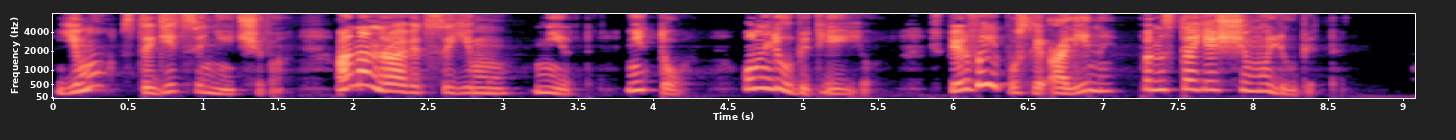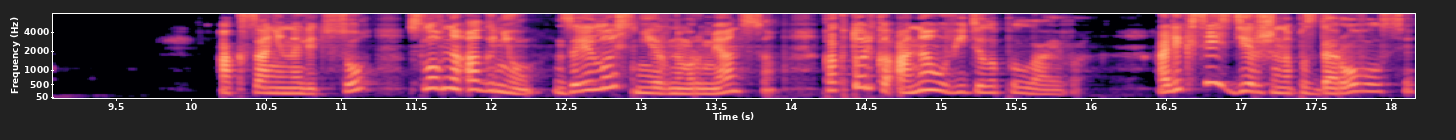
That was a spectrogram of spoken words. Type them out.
Ему стыдиться нечего. Она нравится ему. Нет, не то. Он любит ее. Впервые после Алины по-настоящему любит. Оксанина лицо, словно огнем, залилось нервным румянцем, как только она увидела Пылаева. Алексей сдержанно поздоровался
